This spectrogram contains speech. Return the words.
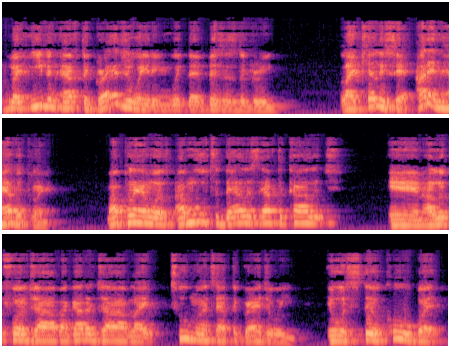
But even after graduating with that business degree, like Kelly said, I didn't have a plan. My plan was I moved to Dallas after college and I looked for a job. I got a job like two months after graduating. It was still cool, but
